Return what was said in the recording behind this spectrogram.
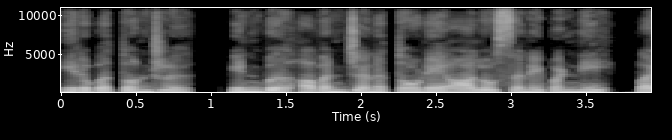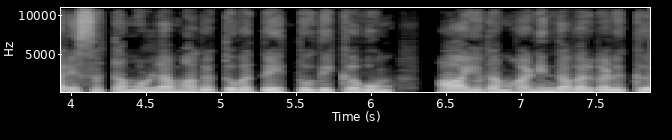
இருபத்தொன்று. பின்பு அவன் ஜனத்தோடே ஆலோசனை பண்ணி பரிசுத்தமுள்ள மகத்துவத்தை துதிக்கவும் ஆயுதம் அணிந்தவர்களுக்கு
